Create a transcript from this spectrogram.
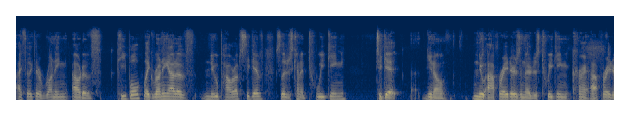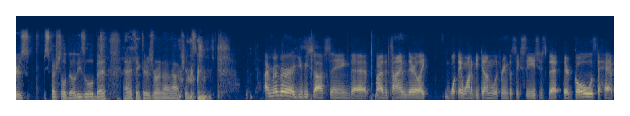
I feel like they're running out of people, like running out of new power ups to give. So they're just kind of tweaking to get, uh, you know, new operators and they're just tweaking current operators special abilities a little bit and i think they're just running out of options I remember Ubisoft saying that by the time they're like what they want to be done with Rainbow Six Siege is that their goal is to have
